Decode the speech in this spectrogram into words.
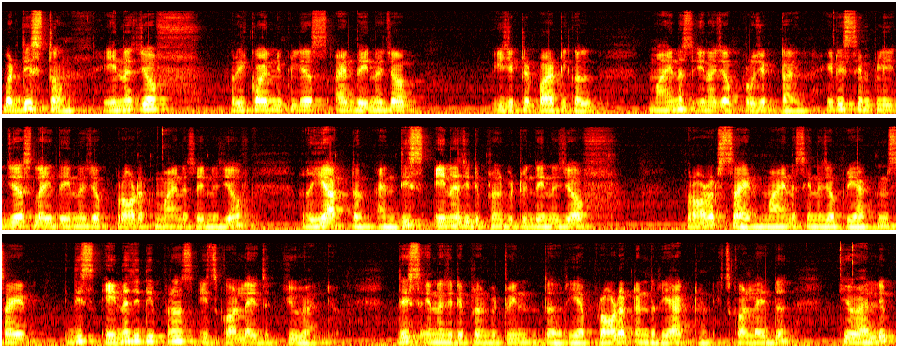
But this term energy of recoil nucleus and the energy of ejected particle minus energy of projectile. It is simply just like the energy of product minus energy of reactant. And this energy difference between the energy of product side minus energy of reactant side this energy difference is called as the q value. This energy difference between the product and the reactant is called as the q value.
